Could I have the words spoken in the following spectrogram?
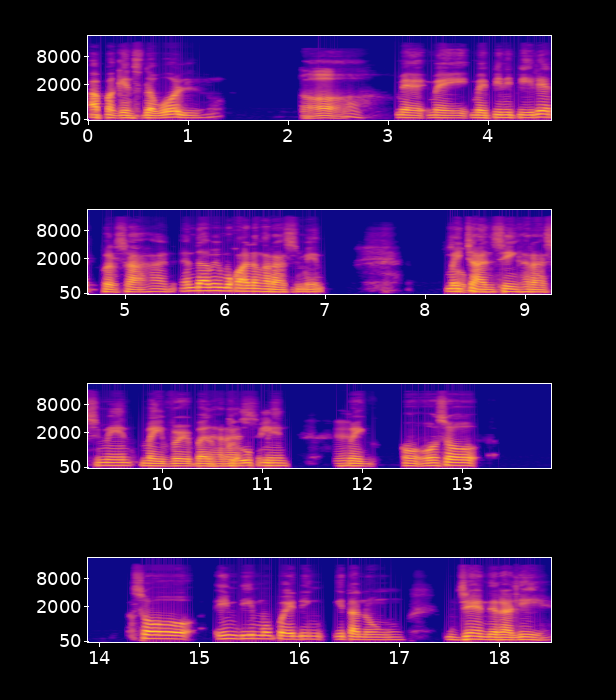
up against the wall. Oo. May may may pinipilit, persahan. Ang dami mukha ng harassment. May Sobra. chancing harassment, may verbal harassment, Yeah. may oo so so hindi mo pwedeng itanong generally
